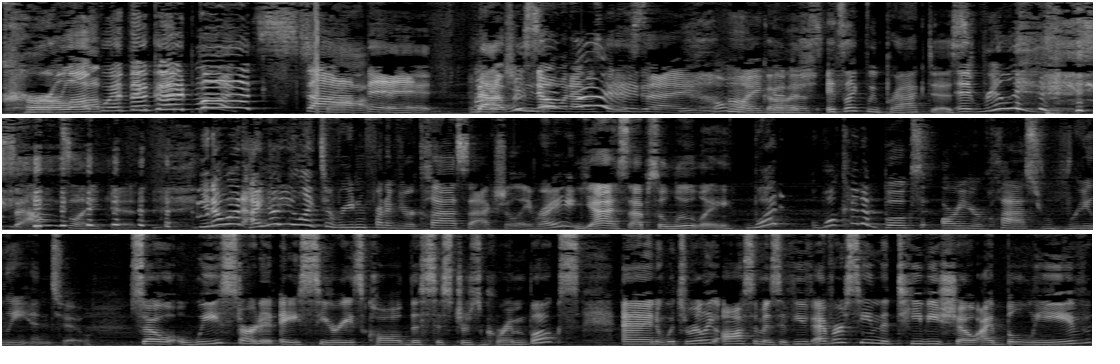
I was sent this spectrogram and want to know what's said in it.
curl, curl up, up, with a good book. Stop, Stop it. it. That was you know so what I was going to say. Oh, oh my gosh. goodness. It's like we practice. It really sounds like it. You know what? I know you like to read in front of your class actually, right? Yes, absolutely. What what kind of books are your class really into? So, we started a series called the Sisters Grimm books. And what's really awesome is if you've ever seen the TV show, I believe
